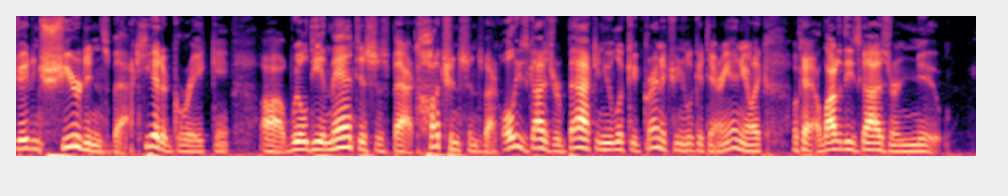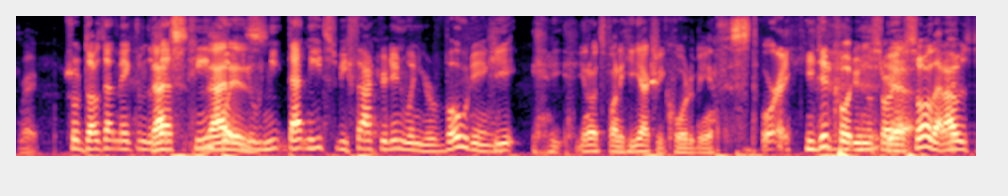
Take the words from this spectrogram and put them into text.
Jaden Sheardon's back. He had a great game. Uh, Will Diamantis is back. Hutchinson's back. All these guys are back. And you look at Greenwich and you look at Darien, you're like, okay, a lot of these guys are new. Right. So does that make them the That's- best team? that but is- you need that needs to be factored in when you're voting. He, He, you know, it's funny. He actually quoted me in the story. He did quote you in the story. I saw that. I was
